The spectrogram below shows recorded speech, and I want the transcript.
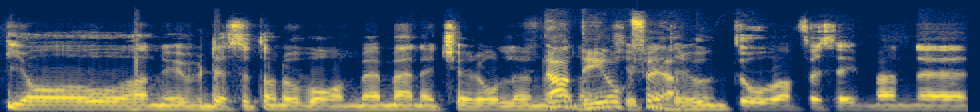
Ja, och han är ju dessutom då van med managerrollen. Ja, det ju också, Peter ja. Hunt ovanför sig. Men, eh,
